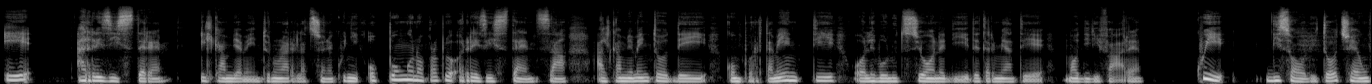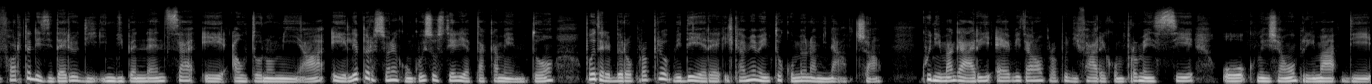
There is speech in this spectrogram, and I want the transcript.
e a resistere il cambiamento in una relazione, quindi oppongono proprio resistenza al cambiamento dei comportamenti o all'evoluzione di determinati modi di fare. Qui di solito c'è un forte desiderio di indipendenza e autonomia e le persone con questo stile di attaccamento potrebbero proprio vedere il cambiamento come una minaccia. Quindi magari evitano proprio di fare compromessi o, come dicevamo prima, di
